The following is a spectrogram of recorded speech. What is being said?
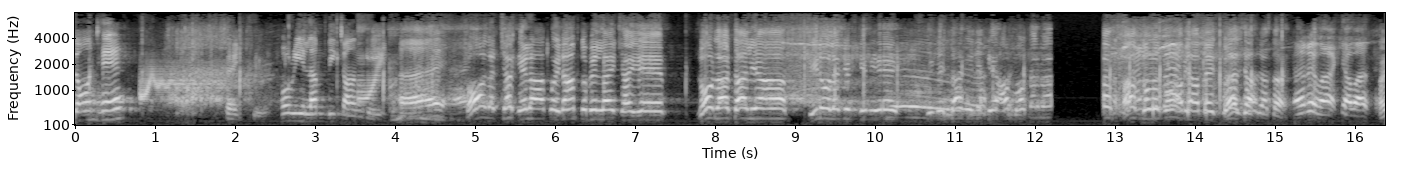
ब्लॉन्ड है थैंक यू और ये लंबी टांगे बहुत अच्छा खेला आपको इनाम तो मिलना ही चाहिए। जोरदार तालियाँ तीनों लेजेंड के लिए। और मोहतरमा आप दोनों को अब यहाँ पे खिलाया जाता है। अरे वाह क्या बात है।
